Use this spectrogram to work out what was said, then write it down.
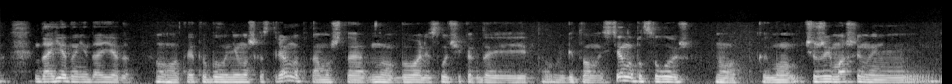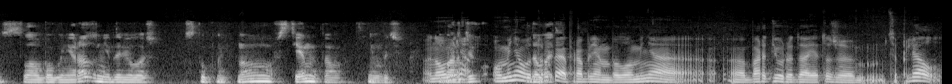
доеду, не доеду. Вот. Это было немножко стрёмно, потому что, ну, бывали случаи, когда и там, бетонную стену поцелуешь. Ну, вот, как бы чужие машины, слава богу, ни разу не довелось стукнуть, но в стены там где-нибудь Но у меня, у меня вот Давай. другая проблема была. У меня э, бордюры, да, я тоже цеплял.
